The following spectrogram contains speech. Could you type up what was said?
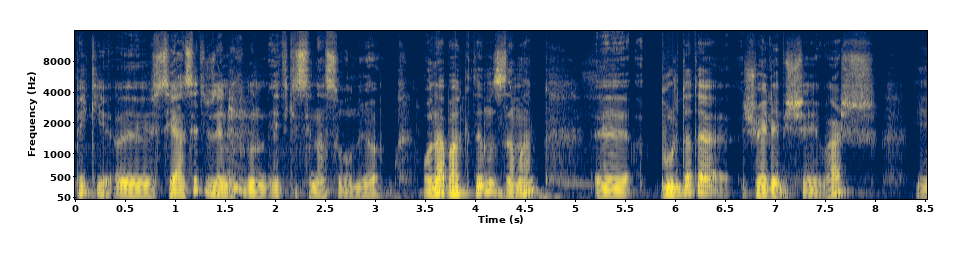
peki e, siyaset üzerindeki bunun etkisi nasıl oluyor? Ona baktığımız zaman e, burada da şöyle bir şey var. E,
